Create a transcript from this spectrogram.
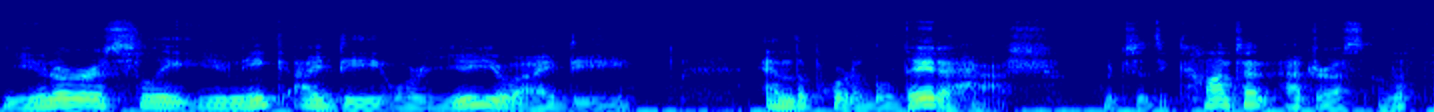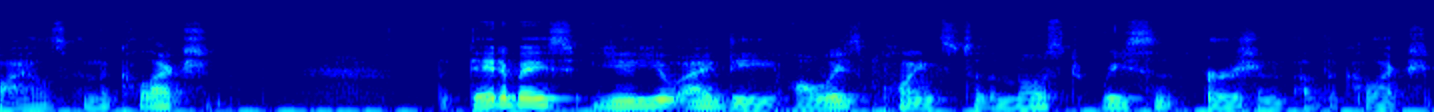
universally unique ID or UUID, and the portable data hash which is the content address of the files in the collection. The database UUID always points to the most recent version of the collection.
